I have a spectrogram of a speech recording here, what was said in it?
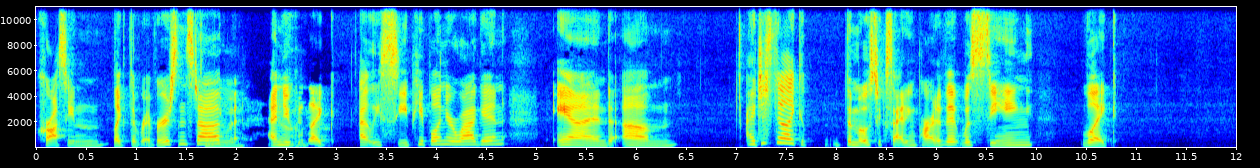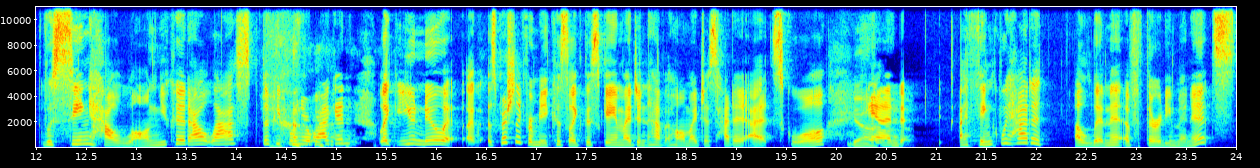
crossing like the rivers and stuff, Totally. and you could like at least see people in your wagon. And um, I just feel like the most exciting part of it was seeing like was seeing how long you could outlast the people in your wagon. Like you knew it, especially for me, because like this game I didn't have at home. I just had it at school. Yeah. And I think we had a, a limit of 30 minutes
